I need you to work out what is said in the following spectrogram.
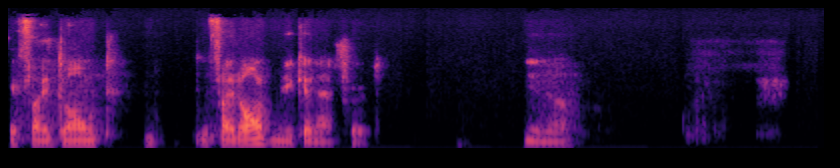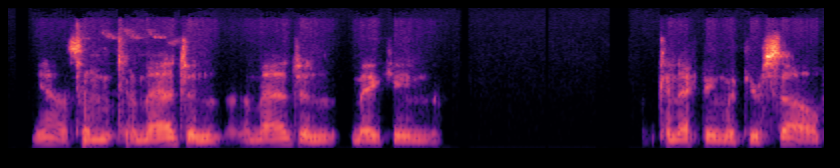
if I don't if I don't make an effort, you know. Yeah. So To- to- imagine imagine making connecting with yourself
